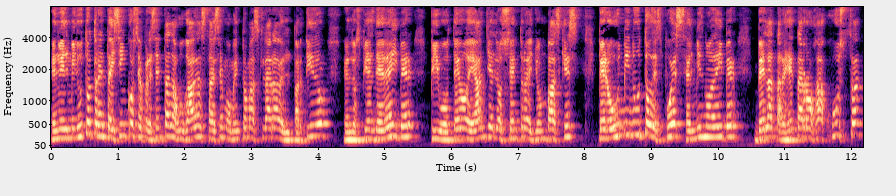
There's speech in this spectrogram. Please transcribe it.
En el minuto 35 se presenta la jugada hasta ese momento más clara del partido, en los pies de Deiber, pivoteo de Ángelo, centro de John Vázquez, pero un minuto después el mismo Deiber ve la tarjeta roja justa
